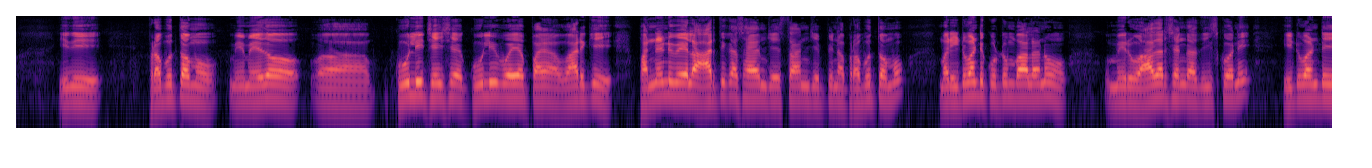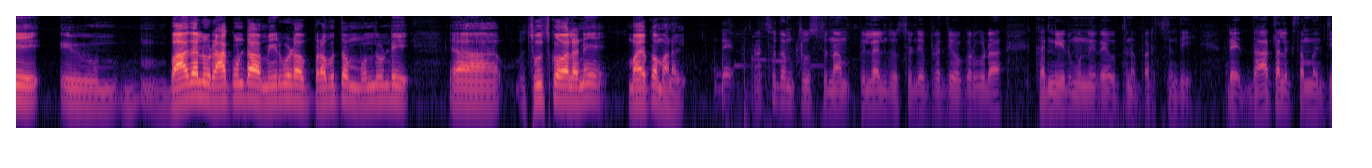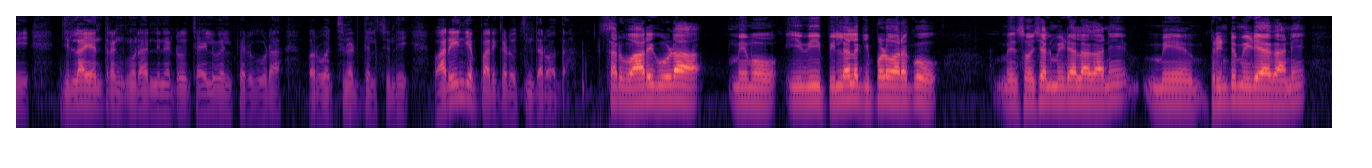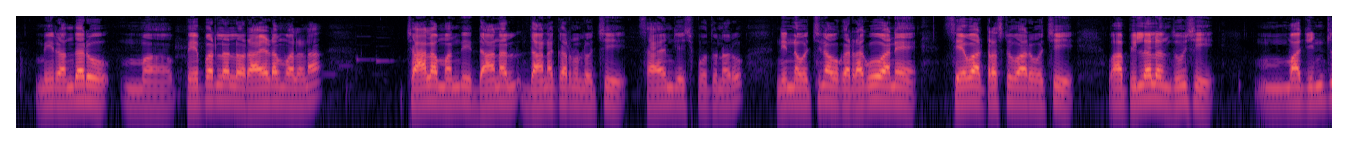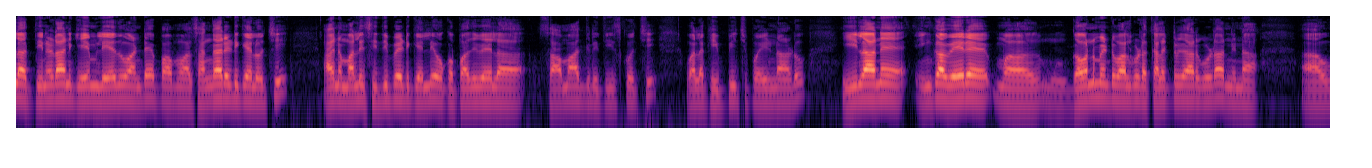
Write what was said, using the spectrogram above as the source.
ఇది ప్రభుత్వము మేమేదో కూలీ చేసే కూలీ పోయే ప వారికి పన్నెండు వేల ఆర్థిక సాయం చేస్తా అని చెప్పిన ప్రభుత్వము. మరి ఇటువంటి కుటుంబాలను మీరు ఆదర్శంగా తీసుకొని ఇటువంటి బాధలు రాకుండా మీరు కూడా ప్రభుత్వం ముందుండి చూసుకోవాలని మా యొక్క మనవి. అంటే ప్రస్తుతం చూస్తున్నాం పిల్లల్ని చూస్తుంటే ప్రతి ఒక్కరు కూడా కన్నీరు మున్నీరు అవుతున్న పరిస్థితి. అంటే దాతలకు సంబంధించి జిల్లా యంత్రాంగం కూడా నిన్నటి చైల్డ్ వెల్ఫేర్ కూడా వారు వచ్చినట్టు తెలిసింది వారు ఏం చెప్పారు ఇక్కడ వచ్చిన తర్వాత? సార్ వారి కూడా మేము ఇవి పిల్లలకి ఇప్పటి వరకు మీ సోషల్ మీడియాలో కానీ మీ ప్రింట్ మీడియా కానీ మీరందరూ మా పేపర్లలో రాయడం వలన చాలామంది దాన దానకర్ణులు వచ్చి సాయం చేసిపోతున్నారు. నిన్న వచ్చిన ఒక రఘు అనే సేవా ట్రస్ట్ వారు వచ్చి ఆ పిల్లలను చూసి మాకు ఇంట్లో తినడానికి ఏం లేదు అంటే పాప మా సంగారెడ్డికి వెళ్ళి వచ్చి ఆయన మళ్ళీ సిద్దిపేటకి వెళ్ళి ఒక పదివేల సామాగ్రి తీసుకొచ్చి వాళ్ళకి ఇప్పించిపోయినాడు. ఇలానే ఇంకా వేరే గవర్నమెంట్ వాళ్ళు కూడా కలెక్టర్ గారు కూడా నిన్న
